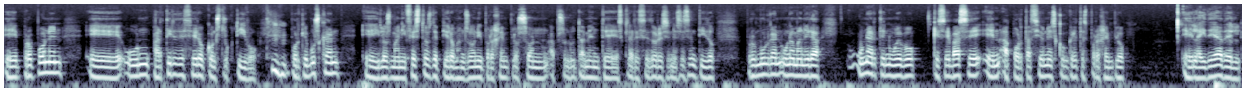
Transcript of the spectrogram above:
eh, proponen eh, un partir de cero constructivo, uh -huh. porque buscan eh, y los manifestos de Piero Manzoni, por ejemplo, son absolutamente esclarecedores en ese sentido, promulgan una manera, un arte nuevo que se base en aportaciones concretas, por ejemplo, la idea del,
